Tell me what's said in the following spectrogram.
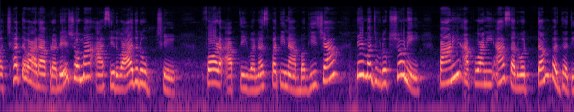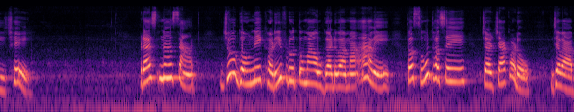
અછતવાળા પ્રદેશોમાં આશીર્વાદરૂપ છે. ફળ આપતી વનસ્પતિના બગીચા તેમજ વૃક્ષોને પાણી આપવાની આ સર્વોત્તમ પદ્ધતિ છે. પ્રશ્ન સાત. જો ઘઉંને ખરીફ ઋતુમાં ઉગાડવામાં આવે, તો શું થશે? ચર્ચા કરો. જવાબ.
